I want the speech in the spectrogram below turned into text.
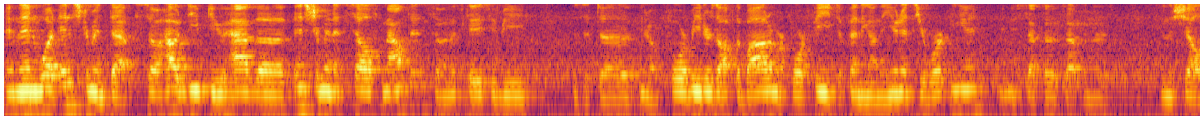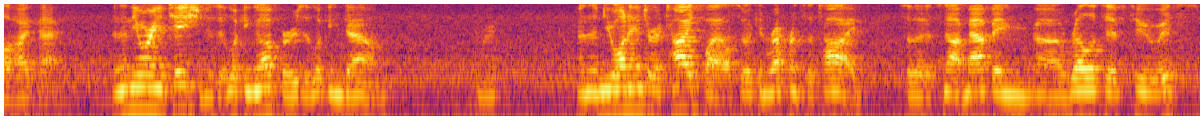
And then what instrument depth, so how deep do you have the instrument itself mounted? So in this case it'd be, is it uh, you know four meters off the bottom or four feet depending on the units you're working in. And you set those up in the, in the shell of HYPACK. And then the orientation, is it looking up or is it looking down? Right. And then you want to enter a tide file so it can reference the tide so that it's not mapping uh, relative to its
